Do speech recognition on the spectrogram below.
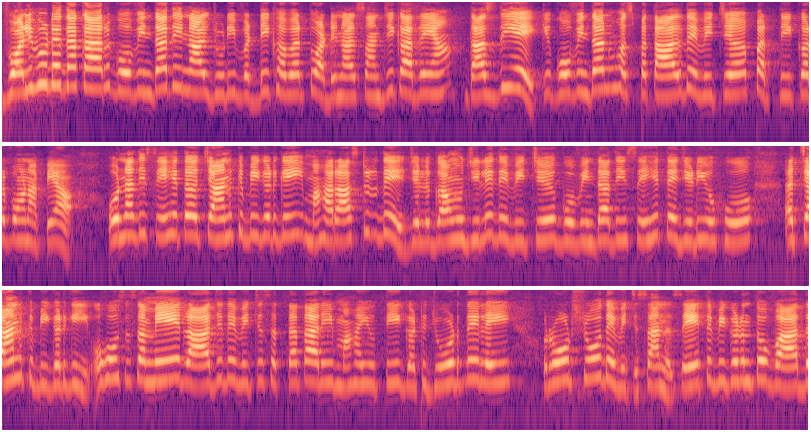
ਬਾਲੀਵੁੱਡ ਅਦਾਕਾਰ ਗੋਵਿੰਦਾ ਦੇ ਨਾਲ ਜੁੜੀ ਵੱਡੀ ਖਬਰ ਤੁਹਾਡੇ ਨਾਲ ਸਾਂਝੀ ਕਰ ਰਹੇ ਹਾਂ। ਦੱਸ ਦਈਏ ਕਿ ਗੋਵਿੰਦਾ ਨੂੰ ਹਸਪਤਾਲ ਦੇ ਵਿੱਚ ਭਰਤੀ ਕਰਵਾਉਣਾ ਪਿਆ। ਉਹਨਾਂ ਦੀ ਸਿਹਤ ਅਚਾਨਕ ਵਿਗੜ ਗਈ। ਮਹਾਰਾਸ਼ਟਰ ਦੇ ਜਲਗਾਉਂ ਜ਼ਿਲ੍ਹੇ ਦੇ ਵਿੱਚ ਗੋਵਿੰਦਾ ਦੀ ਸਿਹਤ ਹੈ ਜਿਹੜੀ ਉਹ ਅਚਾਨਕ ਵਿਗੜ ਗਈ। ਉਹ ਉਸ ਸਮੇਂ ਰਾਜ ਦੇ ਵਿੱਚ ਸੱਤਾਧਾਰੀ ਮਹਾਯੁਤੀ ਗਠਜੋੜ ਦੇ ਲਈ ਰੋਡ ਸ਼ੋਅ ਦੇ ਵਿੱਚ ਸਨ। ਸਿਹਤ ਵਿਗੜਨ ਤੋਂ ਬਾਅਦ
